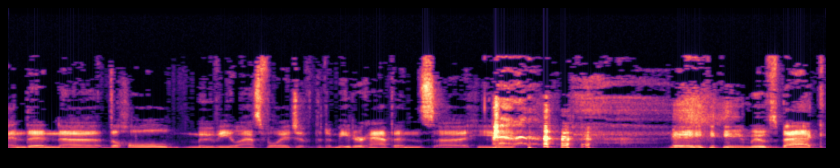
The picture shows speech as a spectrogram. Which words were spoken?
and then uh, the whole movie last voyage of the demeter happens. Uh, he he moves back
